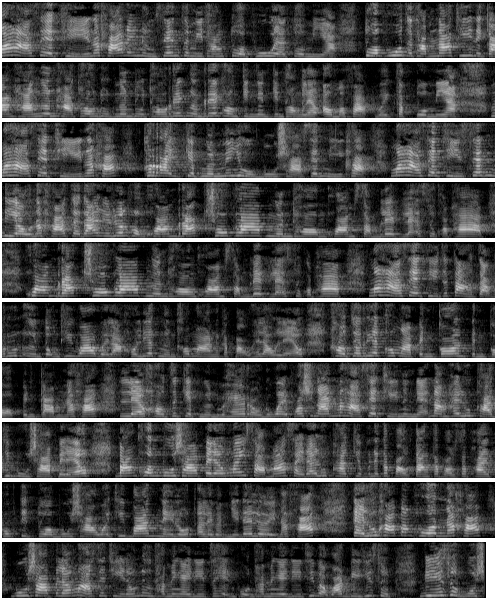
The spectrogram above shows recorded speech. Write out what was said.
มหาเศรษฐีนะคะ ในหนึ่งเส้นจะมีทั้งตัวผู้และตัวเมีย ตัวผู้จะทำหน้าที่ใน การหาเงินหาทองดูดเงินดูดทองเรียกเงินเรียกทองกินเงินกินทองแล้วเอามาฝากไว้กับตัวเมีย มหาเศรษฐีนะคะ ใครเก็บเงินไม่อยู่บูชาเส้นนี้ค่ะ มหาเศรษฐีเส้นเดียวนะคะ จะได้ในเรื่องของความรักโชคลาภเงินทองความสำเร็จและสุขภาพ ความรักโชคลาภเงินทองความสำเร็จและสุขภาพ มหาเศรษฐีจะต่างจากรุ่นอื่นตรงที่ว่าเวลาเขาเรียกเงินเข้ามาในกระเป๋าให้เราแล้ว เขาจะเรียกเข้ามาเป็นก้อนเป็นกอบเป็นกำนะคะ แล้วเขาจะเก็บเงินไว้ให้เราด้วย เพราะฉะนั้นมหาเศรษฐีหนึ่งแนะนำให้ลูกค้าที่บูชาไปแล้ว บางคนบูชาไปแล้วไม่สามารถใส่ได้ลูกค้าเก็บไว้ในกระเป๋าตังกระเป๋าสะพายพกติดตัวบูชาไว้ที่บ้านในรถอะไรแบบนี้ได้เลยนะคะ แต่ลูกค้าบางคนนะคะ บูชาไปแล้วมหาเศรษฐีน้องหนึ่งทำยังไงดีจะเห็นผลทำยังไงดีที่แบบว่าดีที่สุด ดีที่สุดบูชา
